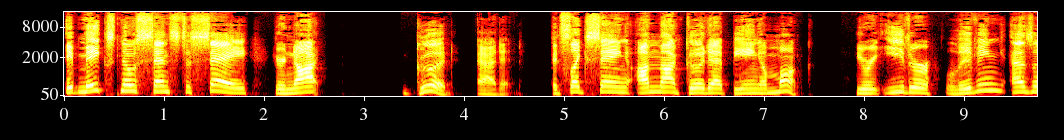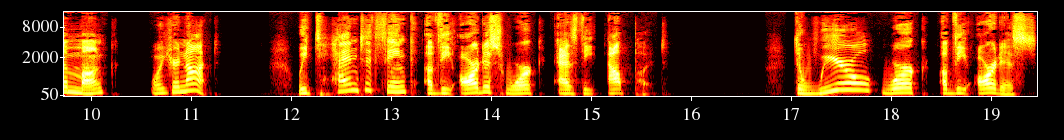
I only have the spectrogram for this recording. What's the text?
It makes no sense to say you're not good at it. It's like saying, I'm not good at being a monk. You're either living as a monk or you're not. We tend to think of the artist's work as the output. The real work of the artist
